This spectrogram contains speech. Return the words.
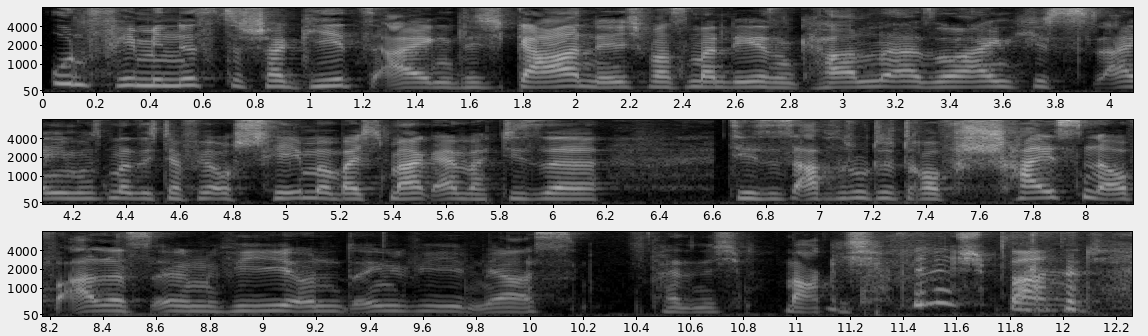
unfeministischer geht's eigentlich gar nicht, was man lesen kann. Also eigentlich ist, eigentlich muss man sich dafür auch schämen, aber ich mag einfach diese, dieses absolute drauf scheißen auf alles irgendwie und irgendwie, ja, es, weiß nicht, mag ich. Finde ich spannend.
